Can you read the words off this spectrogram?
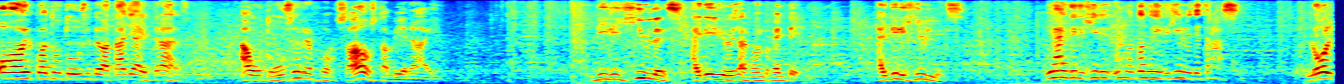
¡Ay, cuántos autobuses de batalla detrás! Autobuses reforzados también hay. Dirigibles. Hay dirigibles al fondo, gente. Hay dirigibles. Mira, hay dirigibles. Un montón de dirigibles detrás. LOL.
